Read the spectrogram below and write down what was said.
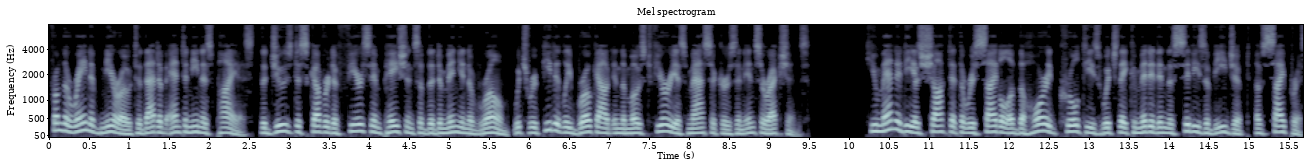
From the reign of Nero to that of Antoninus Pius, the Jews discovered a fierce impatience of the dominion of Rome, which repeatedly broke out in the most furious massacres and insurrections. Humanity is shocked at the recital of the horrid cruelties which they committed in the cities of Egypt, of Cyprus,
